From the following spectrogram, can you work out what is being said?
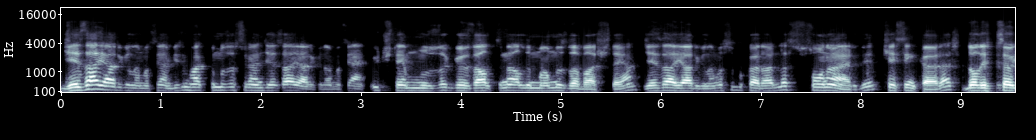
Ceza yargılaması yani bizim hakkımızda süren ceza yargılaması yani 3 Temmuz'da gözaltına alınmamızla başlayan ceza yargılaması bu kararla sona erdi. Kesin karar. Dolayısıyla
